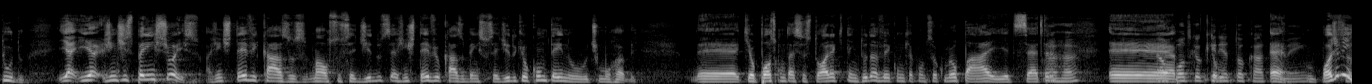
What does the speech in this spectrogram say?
Tudo. E, a- e a gente experienciou isso. A gente teve casos mal sucedidos e a gente teve o caso bem sucedido que eu contei no último Hub. É, que eu posso contar essa história que tem tudo a ver com o que aconteceu com meu pai, e etc. Aham. É, É um ponto que eu queria tocar é, também. pode seu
